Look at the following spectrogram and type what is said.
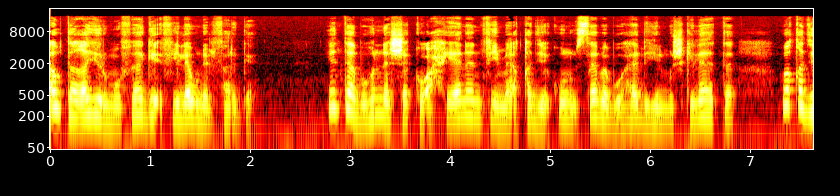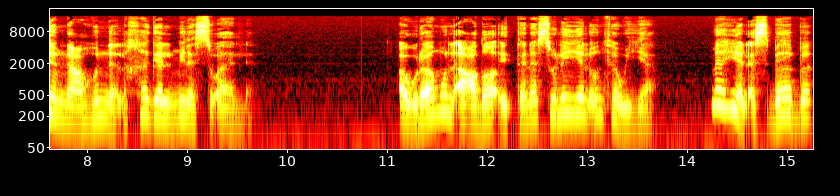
أو تغير مفاجئ في لون الفرج. ينتابهن الشك أحيانا فيما قد يكون سبب هذه المشكلات وقد يمنعهن الخجل من السؤال. أورام الأعضاء التناسلية الأنثوية ما هي الأسباب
